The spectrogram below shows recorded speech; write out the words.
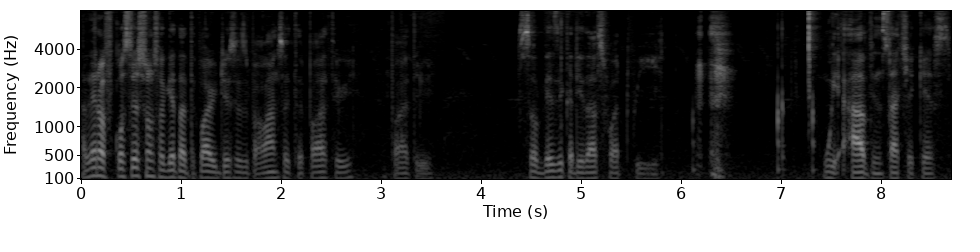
and then of course let's not forget that the power reduces by 1 so it's the power 3 power 3 so basically that's what we we have in such a case.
